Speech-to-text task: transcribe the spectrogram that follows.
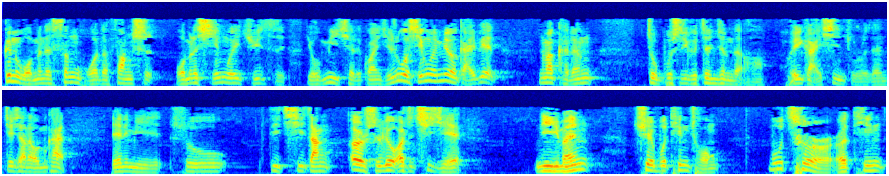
跟我们的生活的方式、我们的行为举止有密切的关系。如果行为没有改变，那么可能。就不是一个真正的啊悔改信主的人。接下来我们看耶利米书第七章二十六、二十七节：你们却不听从，不侧耳而听，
